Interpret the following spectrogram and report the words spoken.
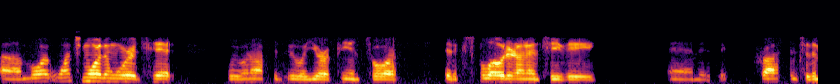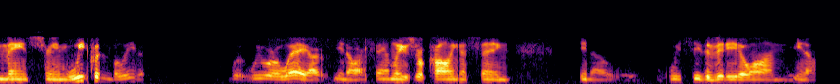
uh, more once more than words hit, we went off to do a European tour. It exploded on MTV, and it, it crossed into the mainstream. We couldn't believe it. We, we were away. Our you know our families were calling us saying, you know, we see the video on you know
